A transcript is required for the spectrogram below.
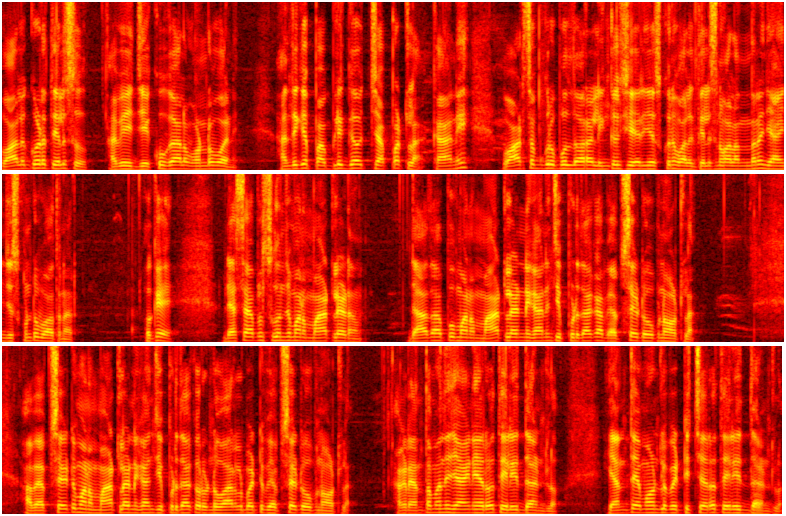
వాళ్ళకి కూడా తెలుసు అవి ఎక్కువ కాలం ఉండవు అని. అందుకే పబ్లిక్గా చెప్పట్లా కానీ వాట్సాప్ గ్రూపుల ద్వారా లింకులు షేర్ చేసుకుని వాళ్ళకి తెలిసిన వాళ్ళందరం జాయిన్ చేసుకుంటూ పోతున్నారు. ఓకే డెసాబుల్స్ గురించి మనం మాట్లాడాం. దాదాపు మనం మాట్లాడిన కానీ ఇప్పుడు దాకా వెబ్సైట్ ఓపెన్ అవ్వట్లా. ఆ వెబ్సైట్ మనం మాట్లాడిన కానీ ఇప్పుడు దాకా రెండు వారాలు బట్టి వెబ్సైట్ ఓపెన్ అవ్వట్లా. అక్కడ ఎంతమంది జాయిన్ అయ్యారో తెలియదు దాంట్లో. ఎంత అమౌంట్లు పెట్టించారో తెలియదు దాంట్లో.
